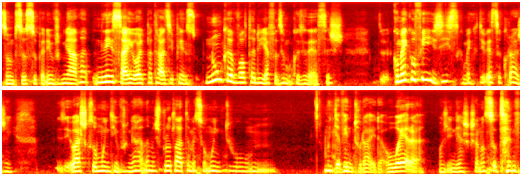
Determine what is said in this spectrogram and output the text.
sou uma pessoa super envergonhada. Nem sei, olho para trás e penso, nunca voltaria a fazer uma coisa dessas. Como é que eu fiz isso? Como é que eu tive essa coragem? Eu acho que sou muito envergonhada, mas por outro lado também sou muito muito aventureira, ou era, hoje em dia acho que já não sou tanto,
